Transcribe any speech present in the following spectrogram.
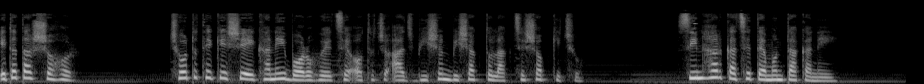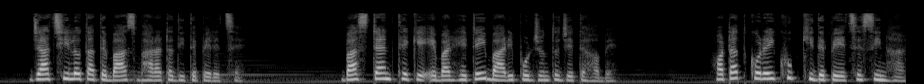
এটা তার শহর। ছোট থেকে সে এখানেই বড় হয়েছে, অথচ আজ ভীষণ বিষাক্ত লাগছে সবকিছু। সিনহার কাছে তেমন টাকা নেই। যা ছিল তাতে বাস ভাড়াটা দিতে পেরেছে। বাস স্ট্যান্ড থেকে এবার হেঁটেই বাড়ি পর্যন্ত যেতে হবে। হঠাৎ করেই খুব খিদে পেয়েছে সিনহার।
